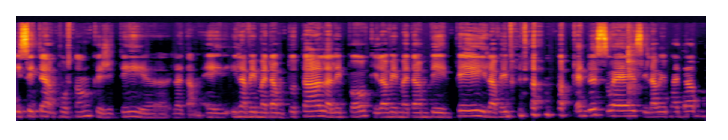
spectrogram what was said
Et c'était important que j'étais euh, la dame. Et il avait Madame Total à l'époque, il avait Madame BNP, il avait Madame Banque de Suez, il avait Madame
